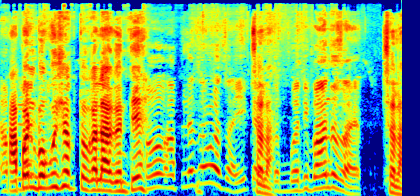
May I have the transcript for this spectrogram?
आपल्या- आपण बघू शकतो का लागण ते? हो आपल्या जवळच आहे. चला. बधी बांधच आहे चला.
